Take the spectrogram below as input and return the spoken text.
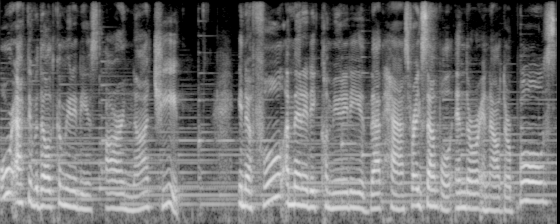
or active adult communities are not cheap. In a full amenity community that has, for example, indoor and outdoor pools,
